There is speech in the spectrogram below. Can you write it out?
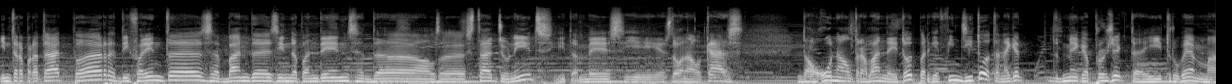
interpretat per diferents bandes independents dels Estats Units i també si es dona el cas d'alguna altra banda i tot, perquè fins i tot en aquest megaprojecte hi trobem a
